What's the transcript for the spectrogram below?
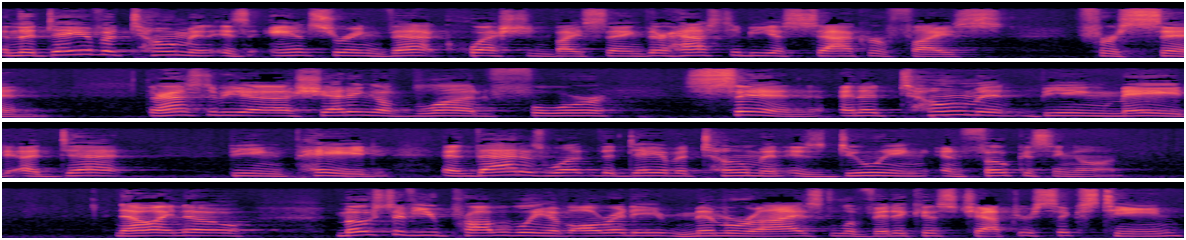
And the Day of Atonement is answering that question by saying there has to be a sacrifice for sin. There has to be a shedding of blood for sin, an atonement being made, a debt being paid. And that is what the Day of Atonement is doing and focusing on. Now, I know most of you probably have already memorized Leviticus chapter 16,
